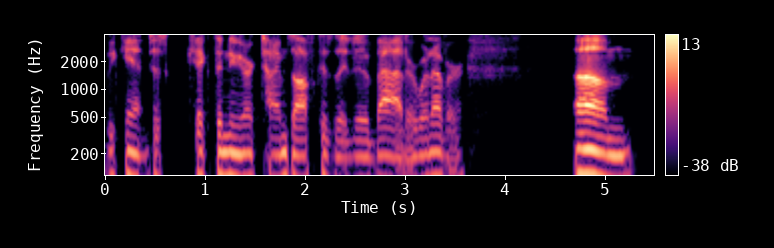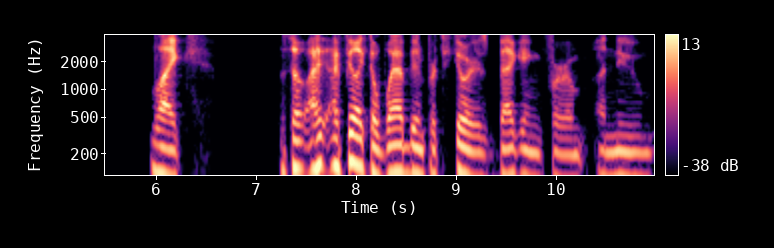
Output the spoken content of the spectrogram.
we can't just kick the New York Times off because they did a bad or whatever. Um, like so I, I feel like the web in particular is begging for a, a new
